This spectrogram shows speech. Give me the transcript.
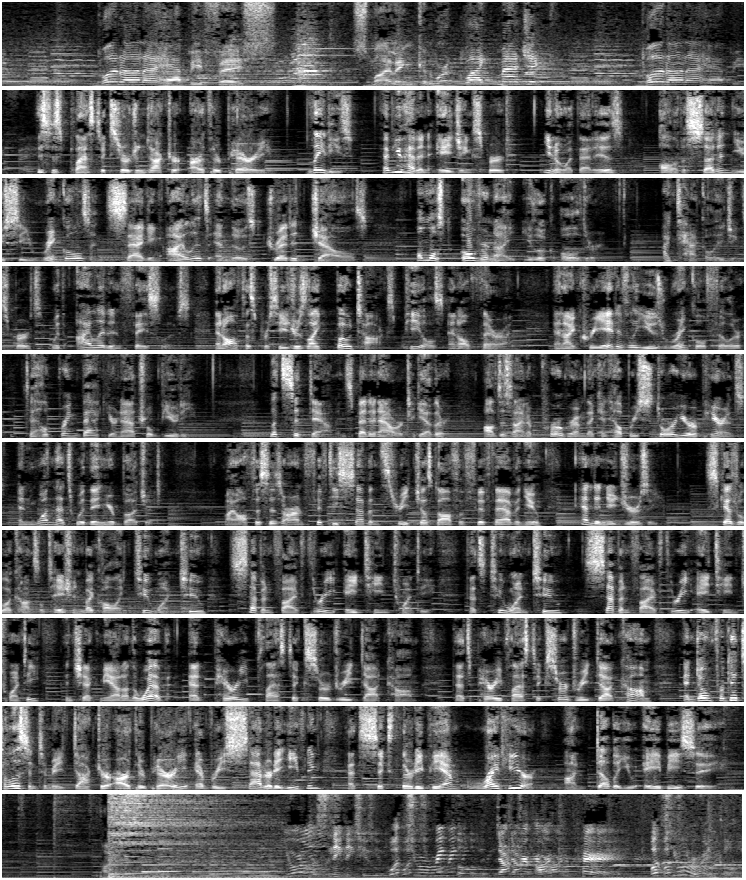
Put on a happy face. Smiling can work like magic. Put on a happy face. This is plastic surgeon Dr. Arthur Perry. Ladies, have you had an aging spurt? You know what that is. All of a sudden, you see wrinkles and sagging eyelids and those dreaded jowls. Almost overnight, you look older. I tackle aging spurts with eyelid and facelifts and office procedures like Botox, peels, and Ulthera. And I creatively use wrinkle filler to help bring back your natural beauty. Let's sit down and spend an hour together. I'll design a program that can help restore your appearance and one that's within your budget. My offices are on 57th Street, just off of Fifth Avenue, and in New Jersey. Schedule a consultation by calling 212 753 1820. That's 212 753 1820 and check me out on the web at perryplasticsurgery.com. That's perryplasticsurgery.com and don't forget to listen to me, Dr. Arthur Perry, every Saturday evening at 6:30 p.m. right here on WABC. What's Your Wrinkle with Dr. Arthur Perry. What's your wrinkle?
